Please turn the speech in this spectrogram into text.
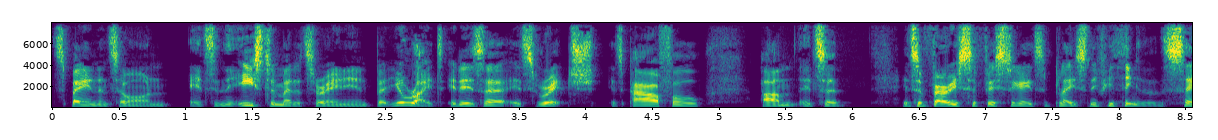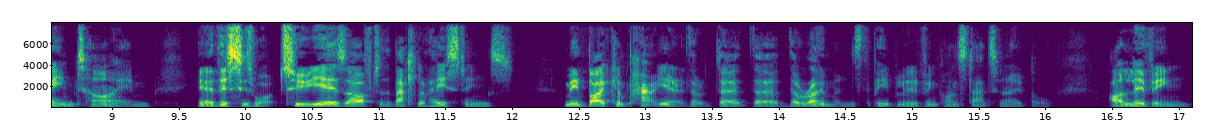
Spain, and so on. It's in the Eastern Mediterranean. But you're right; it is a it's rich, it's powerful. Um, it's a it's a very sophisticated place. And if you think that at the same time, you know, this is what two years after the Battle of Hastings. I mean, by comparison, you know, the, the the the Romans, the people who live in Constantinople, are living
